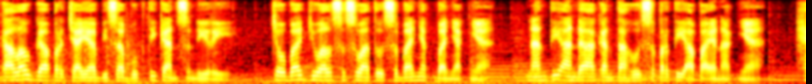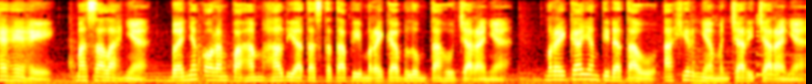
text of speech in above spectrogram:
Kalau gak percaya bisa buktikan sendiri. Coba jual sesuatu sebanyak-banyaknya. Nanti Anda akan tahu seperti apa enaknya. Hehehe, masalahnya, banyak orang paham hal di atas tetapi mereka belum tahu caranya. Mereka yang tidak tahu, akhirnya mencari caranya.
